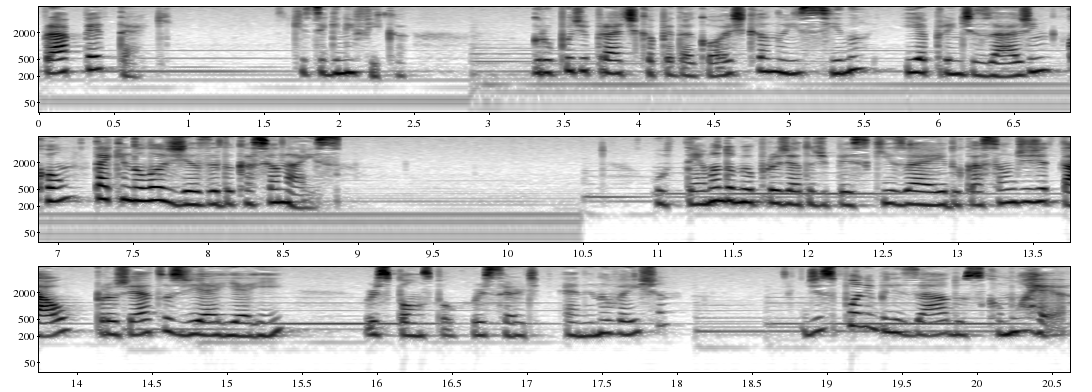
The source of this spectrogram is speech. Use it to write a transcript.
PRAPETEC, que significa Grupo de Prática Pedagógica no Ensino e Aprendizagem com Tecnologias Educacionais. O tema do meu projeto de pesquisa é Educação Digital, Projetos de RRI, Responsible Research and Innovation, disponibilizados como REA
